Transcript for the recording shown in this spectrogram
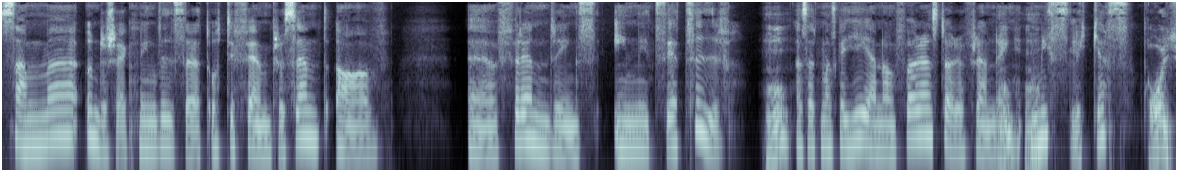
Samma undersökning visar att 85 procent av eh, förändringsinitiativ, Mm. alltså att man ska genomföra en större förändring, misslyckas. Oj,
